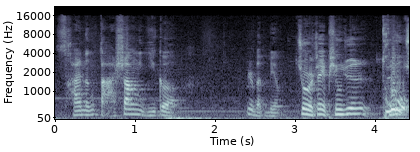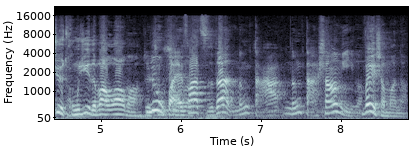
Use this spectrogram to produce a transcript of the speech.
才能打伤一个日本兵，就是这平均统据统计的报告吗？六百发子弹能打能打伤你一个。为什么呢？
